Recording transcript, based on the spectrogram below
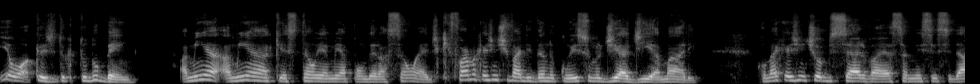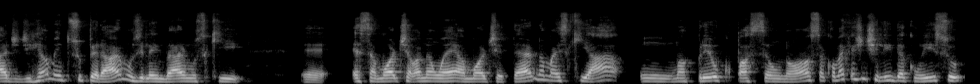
e eu acredito que tudo bem. A minha, a minha questão e a minha ponderação é de que forma que a gente vai lidando com isso no dia a dia, Mari? Como é que a gente observa essa necessidade de realmente superarmos e lembrarmos que é, essa morte ela não é a morte eterna, mas que há uma preocupação nossa? Como é que a gente lida com isso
